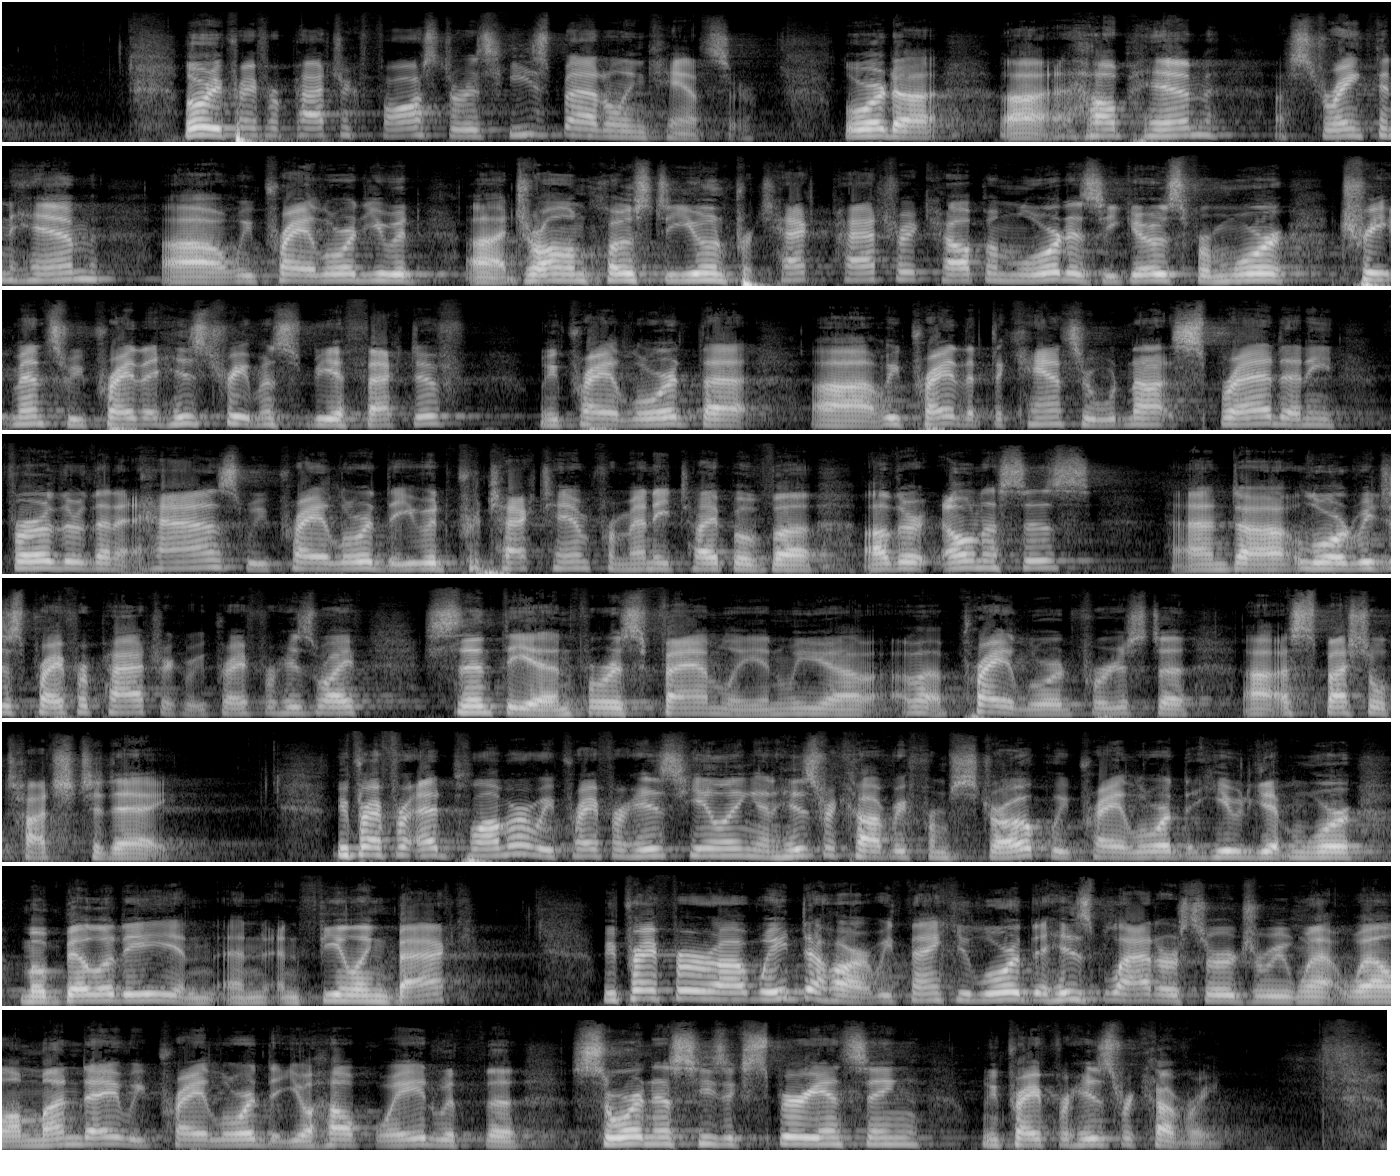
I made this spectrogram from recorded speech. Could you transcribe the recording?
Lord, we pray for Patrick Foster as he's battling cancer. Lord, uh, uh help him, uh, strengthen him. Uh, we pray, Lord, you would uh, draw him close to you and protect Patrick. Help him, Lord, as he goes for more treatments. We pray that his treatments would be effective. We pray, Lord, that uh, we pray that the cancer would not spread any further than it has. We pray, Lord, that you would protect him from any type of uh, other illnesses. And uh, Lord, we just pray for Patrick. We pray for his wife, Cynthia, and for his family. And we uh, pray, Lord, for just a, a special touch today. We pray for Ed Plummer. We pray for his healing and his recovery from stroke. We pray, Lord, that he would get more mobility and, and, and feeling back. We pray for uh, Wade DeHart. We thank you, Lord, that his bladder surgery went well on Monday. We pray, Lord, that you'll help Wade with the soreness he's experiencing. We pray for his recovery.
